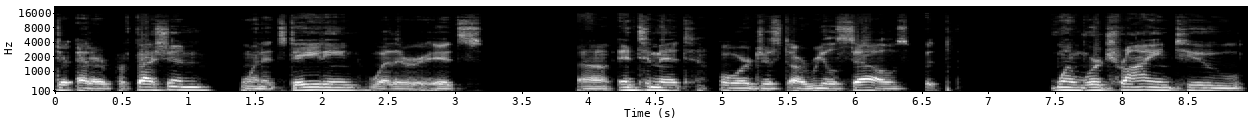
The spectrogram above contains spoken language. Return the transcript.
at our profession, when it's dating, whether it's uh, intimate or just our real selves. But when we're trying to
